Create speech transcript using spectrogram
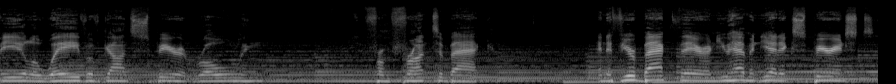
Feel a wave of God's Spirit rolling from front to back. And if you're back there and you haven't yet experienced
